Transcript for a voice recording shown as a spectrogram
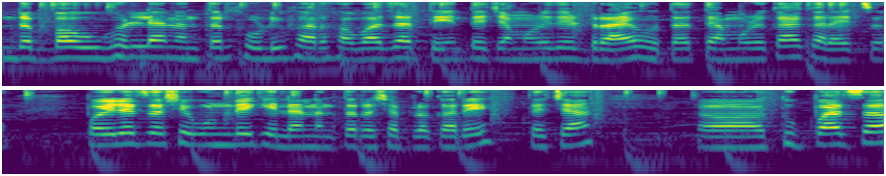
डब्बा उघडल्यानंतर थोडीफार हवा जाते त्याच्यामुळे ते ड्राय होतात. त्यामुळे काय करायचं? पहिलेच असे उंडे केल्यानंतर अशा प्रकारे त्याच्या तुपाचा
